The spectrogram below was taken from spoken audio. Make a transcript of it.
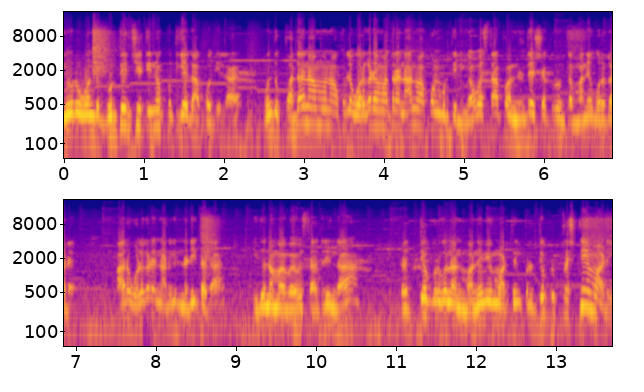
ಇವರು ಒಂದು ಗುರ್ತಿನ ಚೀಟಿನೂ ಕುತ್ತಿಗೆಗೆ ಹಾಕೋದಿಲ್ಲ. ಒಂದು ಪದನಾಮನ ಹಾಕೋದಿಲ್ಲ, ಹೊರಗಡೆ ಮಾತ್ರ ನಾನು ಹಾಕೊಂಡ್ಬಿಡ್ತೀನಿ, ವ್ಯವಸ್ಥಾಪಕ, ನಿರ್ದೇಶಕರು ಅಂತ ಮನೆ ಹೊರಗಡೆ. ಆದ್ರೆ ಒಳಗಡೆ ನಡಗಿ ನಡೀತದ? ಇದು ನಮ್ಮ ವ್ಯವಸ್ಥೆ. ಅದರಿಂದ ಪ್ರತಿಯೊಬ್ಬರಿಗೂ ನಾನು ಮನವಿ ಮಾಡ್ತೀನಿ ಪ್ರತಿಯೊಬ್ಬರು ಪ್ರಶ್ನೆ ಮಾಡಿ.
